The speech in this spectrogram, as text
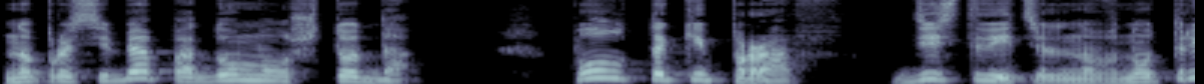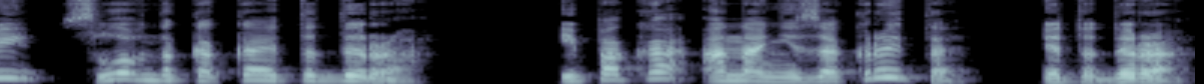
Но про себя подумал, что да. Пол таки прав. Действительно, внутри словно какая-то дыра. И пока она не закрыта, эта дыра,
